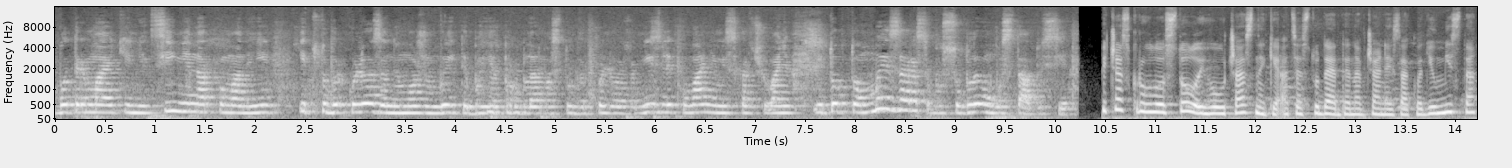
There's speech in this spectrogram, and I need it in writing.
бо тримають ін'єкційні наркомани, і, і туберкульозу не можемо вийти, бо є проблема з туберкульозом, і з лікуванням, і з харчуванням. І тобто ми зараз в особливому статусі. Під час круглого столу його учасники, а це студенти навчальних закладів міста,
